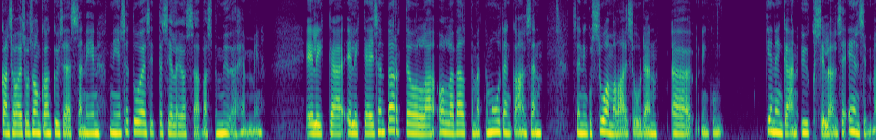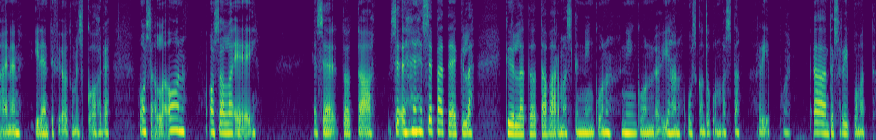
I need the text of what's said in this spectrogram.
kansalaisuus onkaan kyseessä, niin, niin se tulee sitten siellä jossain vasta myöhemmin – Eli ei sen tarvitse olla, olla välttämättä muutenkaan sen, sen niin kuin suomalaisuuden ää, niin kuin kenenkään yksilön se ensimmäinen identifioitumiskohde. Osalla on, osalla ei. Ja se, tota, se, se pätee kyllä, kyllä tota varmasti niin kuin, niin kuin ihan uskontokunnasta riippuen, ää, anteeksi, riippumatta.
